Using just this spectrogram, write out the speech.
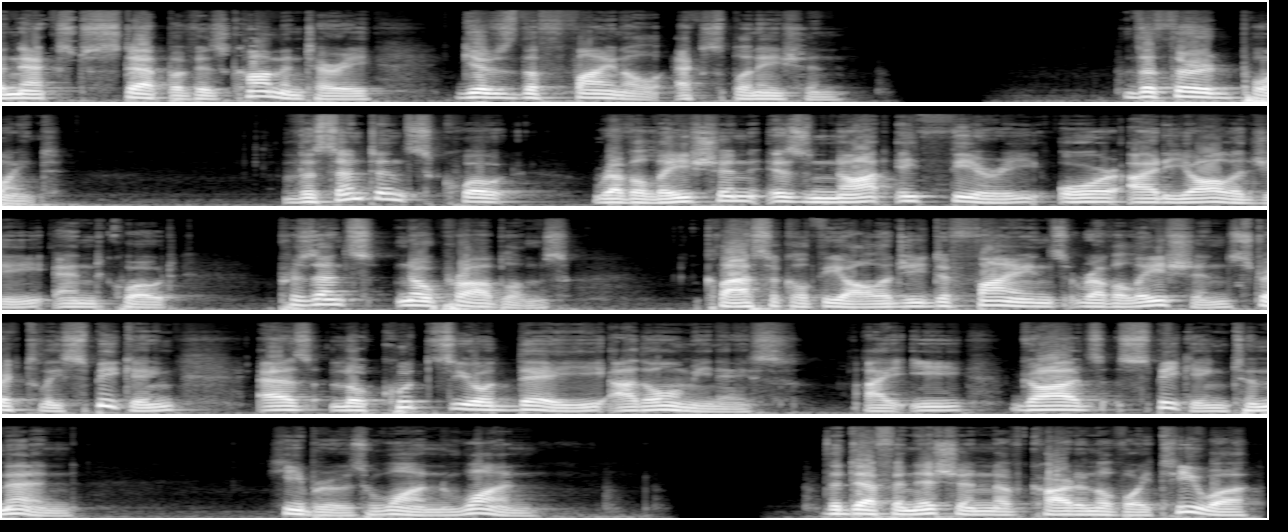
The next step of his commentary gives the final explanation. The third point. The sentence, quote, revelation is not a theory or ideology, end quote, presents no problems. Classical theology defines revelation, strictly speaking, as locutio Dei ad homines, i.e., God's speaking to men. Hebrews 1 1. The definition of Cardinal Wojtyła,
